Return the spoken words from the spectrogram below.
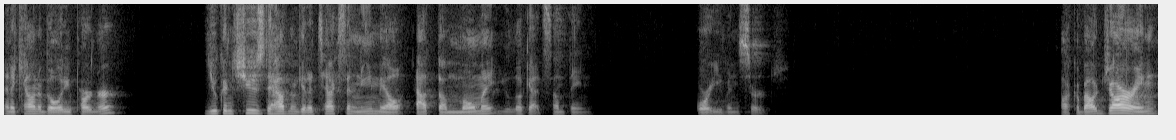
an accountability partner, you can choose to have them get a text and an email at the moment you look at something or even search. Talk about jarring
